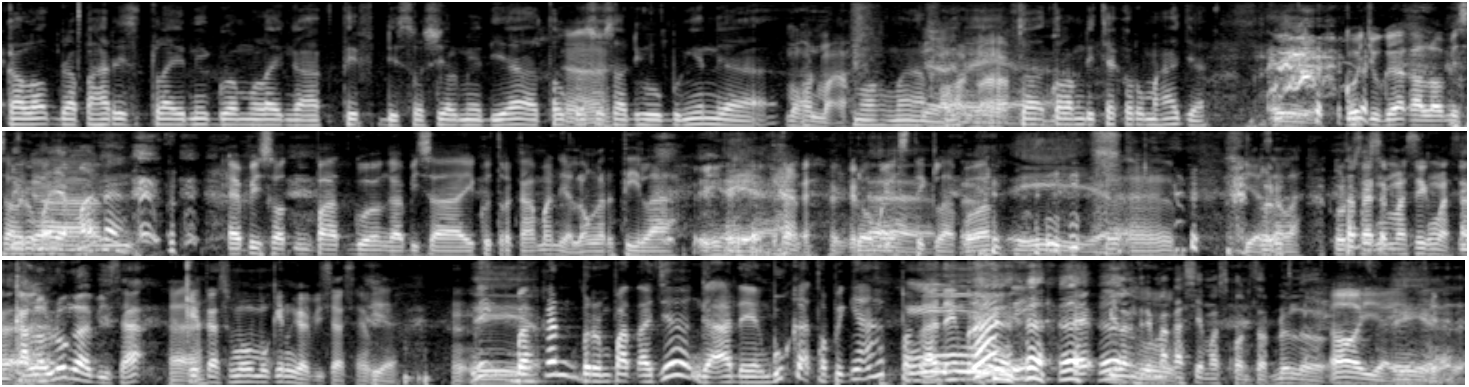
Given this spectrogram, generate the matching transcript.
Kalau berapa hari setelah ini gue mulai nggak aktif di sosial media atau gue susah dihubungin ya Mohon maaf. mohon maaf, Ya, ya. mohon maaf. To- tolong dicek ke rumah aja. Gue juga kalau misalkan rumah yang mana? episode 4 gue nggak bisa ikut rekaman ya lo ngerti lah. Iya. kan. Domestik lah. Iya. Heeh. Biasalah. Urusannya masing-masing. Kalau lu nggak bisa, kita semua mungkin nggak bisa, Sam. Iya. Ini Iya. bahkan berempat aja nggak ada yang buka topiknya apa, nggak ada yang berani. eh, bilang terima kasih sama sponsor dulu. Oh iya, iya. Iya. iya.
